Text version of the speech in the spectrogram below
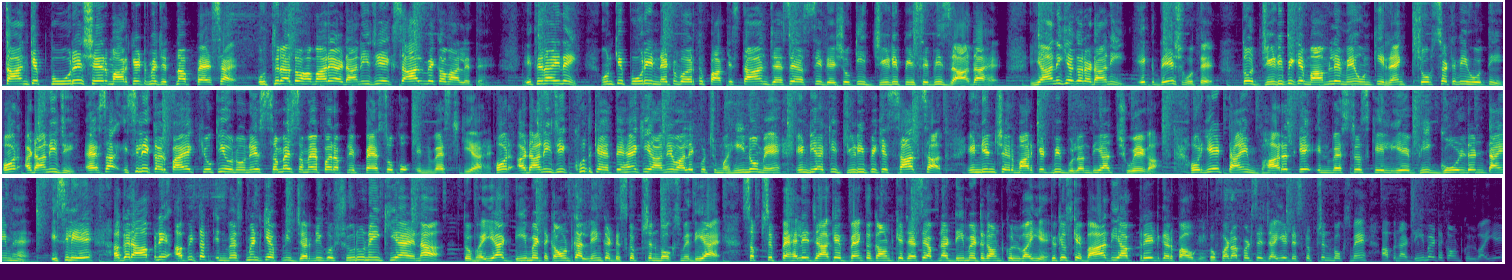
पाकिस्तान के पूरे share market में जितना पैसा है, उतना तो हमारे अडानी जी एक साल में कमा लेते हैं। इतना ही नहीं, उनकी पूरी नेटवर्थ पाकिस्तान जैसे 80 देशों की जीडीपी से भी ज़्यादा है। यानी कि अगर अडानी एक देश होते तो जीडीपी के मामले में उनकी रैंक चौसठवीं होती। और अडानी जी ऐसा इसलिए कर पाए क्योंकि उन्होंने समय समय पर अपने पैसों को इन्वेस्ट किया है। और अडानी जी खुद कहते हैं कि आने वाले कुछ महीनों में इंडिया की जीडीपी के साथ साथ इंडियन शेयर मार्केट भी बुलंदियाँ छुएगा। और ये टाइम भारत के इन्वेस्टर्स के लिए भी गोल्डन टाइम है। इसलिए अगर आपने अभी तक इन्वेस्टमेंट की अपनी जर्नी को शुरू नहीं किया है ना तो भैया डीमेट अकाउंट का लिंक डिस्क्रिप्शन बॉक्स में दिया है। सबसे पहले जाके बैंक अकाउंट के जैसे अपना डीमेट अकाउंट खुलवाइए, क्योंकि उसके बाद ही आप ट्रेड कर पाओगे। तो फटाफट से जाइए डिस्क्रिप्शन बॉक्स में, अपना डीमेट अकाउंट खुलवाइए।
